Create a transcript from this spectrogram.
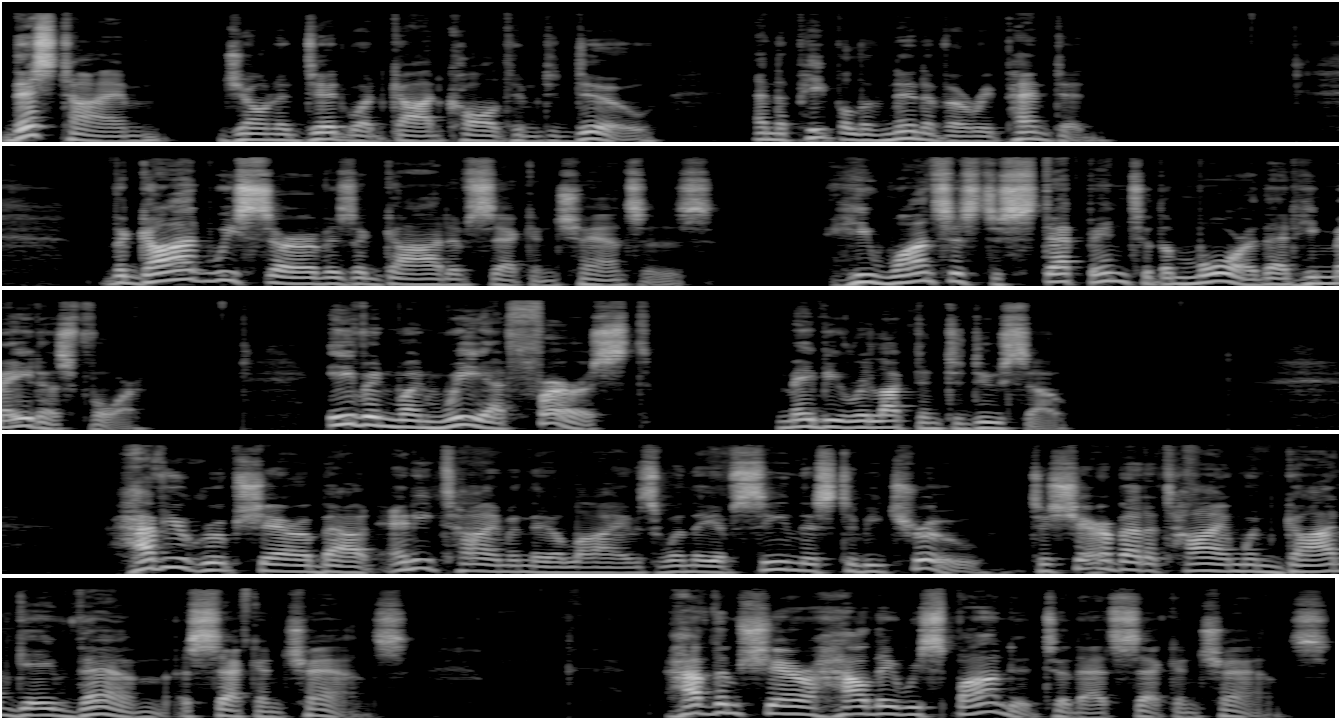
This time, Jonah did what God called him to do, and the people of Nineveh repented. The God we serve is a God of second chances. He wants us to step into the more that He made us for, even when we, at first, may be reluctant to do so. Have your group share about any time in their lives when they have seen this to be true, to share about a time when God gave them a second chance. Have them share how they responded to that second chance.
